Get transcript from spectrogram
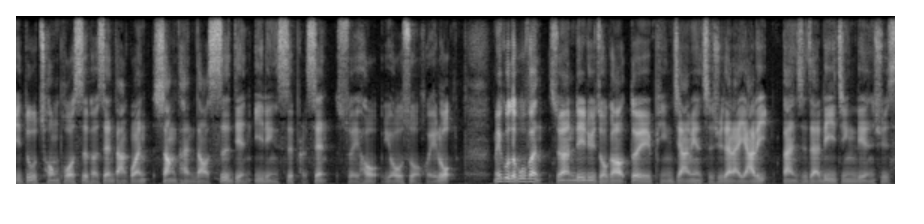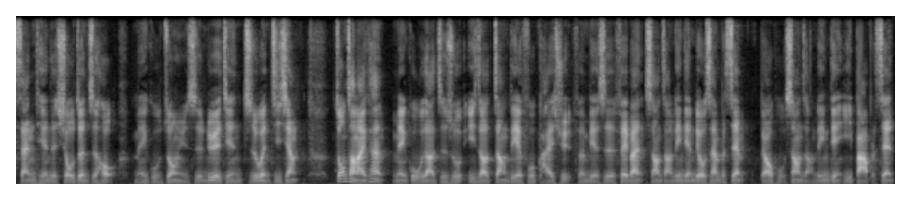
一度冲破四 percent 大关，上探到四点一零四 percent，随后有所回落。美股的部分虽然利率走高，对于评价面持续带来压力，但是在历经连续三天的修正之后，美股终于是略见止稳迹象。中场来看，美股五大指数依照涨跌幅排序，分别是费半上涨零点六三 percent，标普上涨零点一八 percent，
